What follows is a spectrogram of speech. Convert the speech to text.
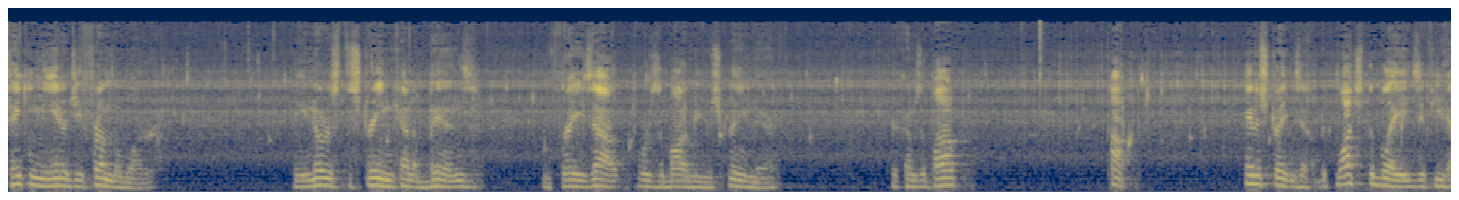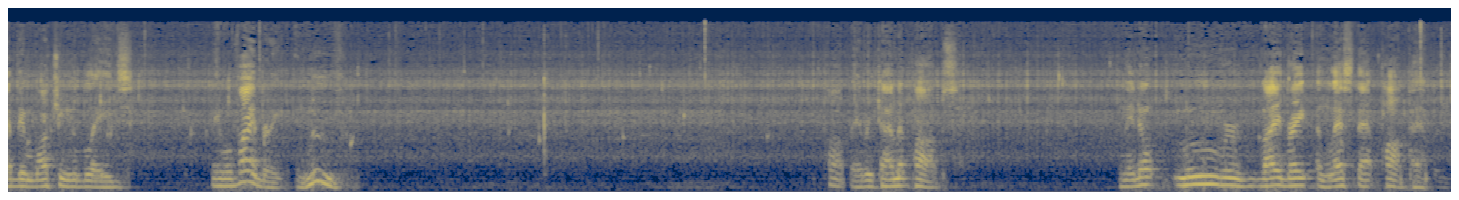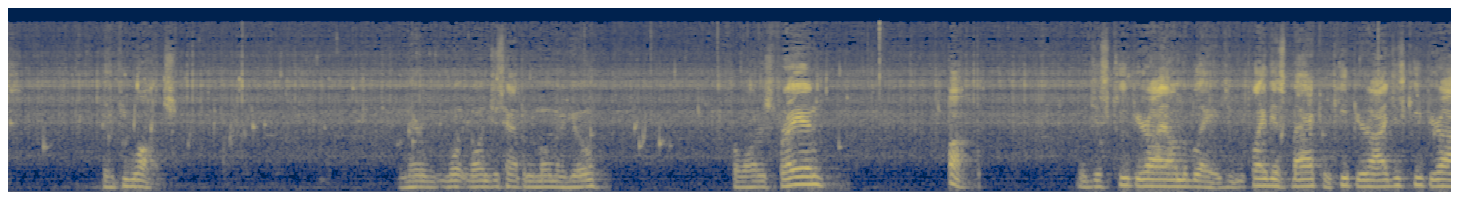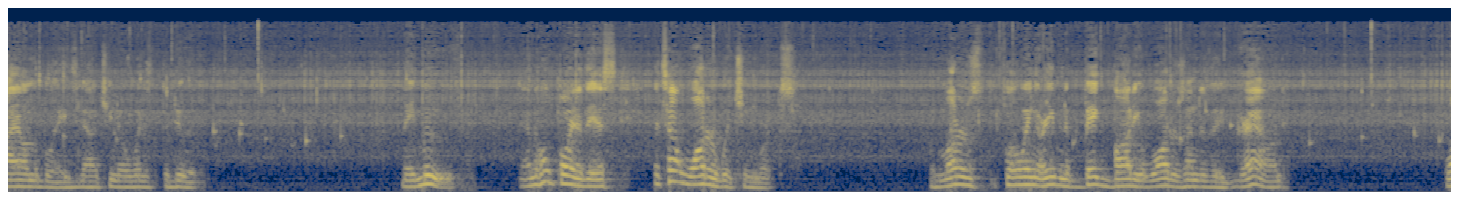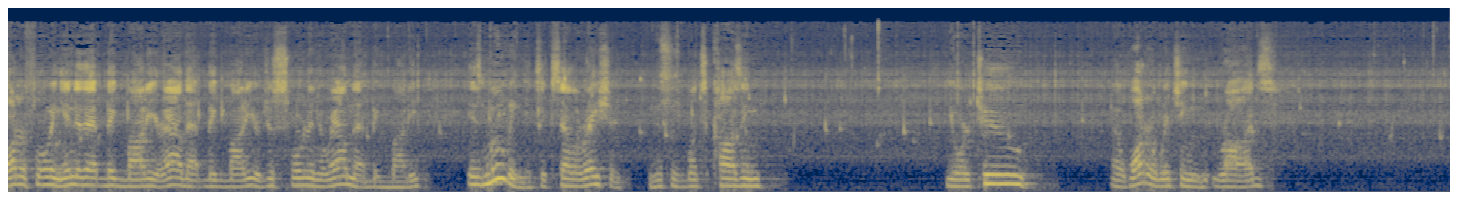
taking the energy from the water. And you notice the stream kind of bends and frays out towards the bottom of your screen there. Here comes a pop, pop, and it straightens out. But watch the blades. If you have been watching the blades, they will vibrate and move. Pop every time it pops. And they don't move or vibrate unless that pop happens. If you watch. And there, one just happened a moment ago. For water spraying, pop. But just keep your eye on the blades. You can play this back and keep your eye, just keep your eye on the blades now that you know when to do it. They move. And the whole point of this, that's how water witching works. When water's flowing, or even a big body of water's under the ground, water flowing into that big body or out of that big body or just swirling around that big body is moving. It's acceleration. And this is what's causing your two uh, water witching rods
